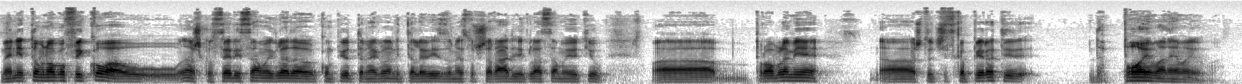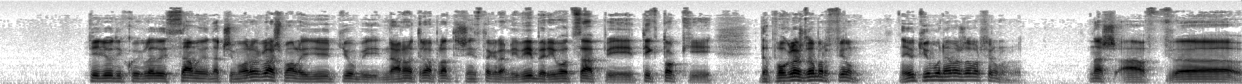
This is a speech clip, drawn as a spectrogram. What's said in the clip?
meni je to mnogo frikova, u, znaš, ko sedi samo i gleda kompjuter, ne gleda ni televizor, ne sluša radio i gleda samo YouTube. A, problem je a, što će skapirati da pojma nemaju. Ti ljudi koji gledaju samo, znači moraš da gledaš malo i YouTube i naravno treba pratiš Instagram i Viber i Whatsapp i TikTok i da pogledaš dobar film. Na YouTube-u nemaš dobar film. Znaš, a, a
